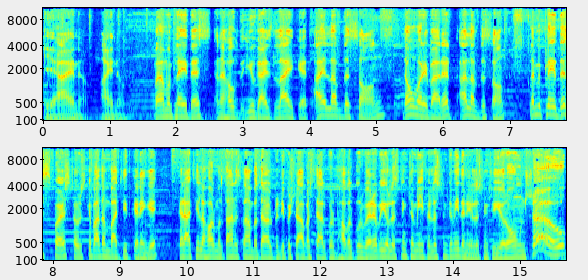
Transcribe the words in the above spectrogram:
yeah, I know, I know. But I'm gonna play this, and I hope that you guys like it. I love the song. Don't worry about it. I love the song. Let me play this first, और उसके बाद हम बातचीत करेंगे. कराची, लाहौर, मुल्तान, इस्लामाबाद, रावलपिंडी, पेशावर, सियालकोट, भावलपुर, wherever you're listening to me, if you're listening to me, then you're listening to your own show.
